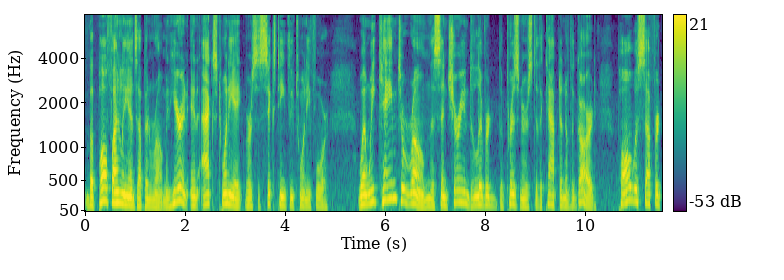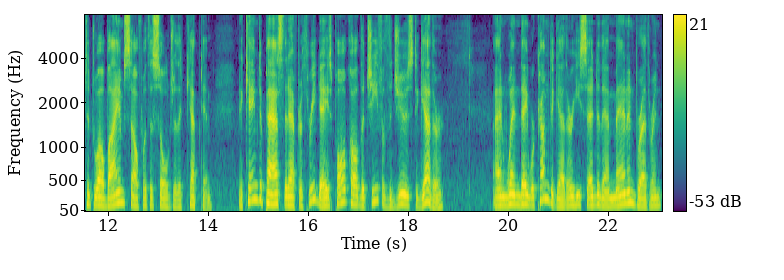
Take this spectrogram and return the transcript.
but Paul finally ends up in Rome. And here in, in Acts 28, verses 16 through 24, when we came to Rome, the centurion delivered the prisoners to the captain of the guard Paul was suffered to dwell by himself with a soldier that kept him. It came to pass that after three days Paul called the chief of the Jews together, and when they were come together, he said to them, Men and brethren,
